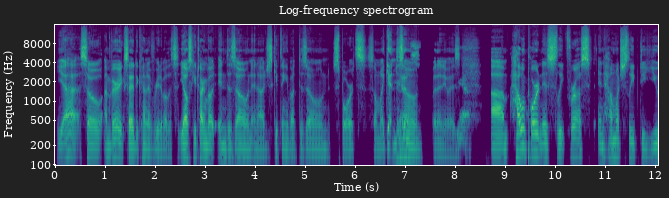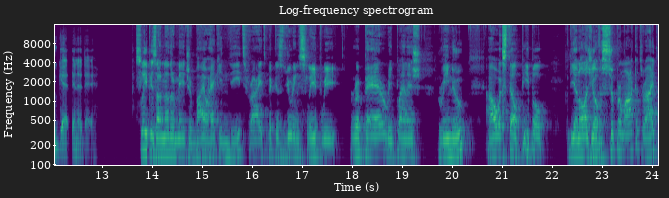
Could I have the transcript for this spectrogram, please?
Yeah, so I'm very excited to kind of read about this. You also keep talking about in the zone, and I just keep thinking about the zone sports. So I'm like, get in the yes. zone. But anyways, yeah. um, how important is sleep for us, and how much sleep do you get in a day? Sleep is another major biohack indeed, right? Because during sleep we repair, replenish, renew. I always tell people the analogy of a supermarket, right?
